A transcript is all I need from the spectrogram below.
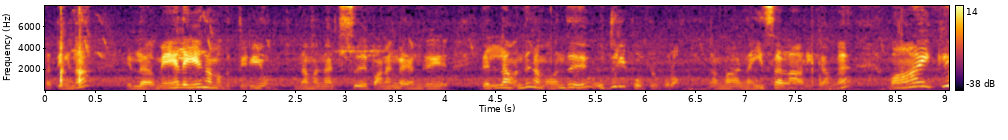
பார்த்தீங்கன்னா இதில் மேலேயே நமக்கு தெரியும். நம்ம நட்ஸு பனங்கிழங்கு இதெல்லாம் வந்து நம்ம வந்து உதிரி போட்டுருக்குறோம். நம்ம நைஸெல்லாம் அரைக்காமல் வாய்க்கு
